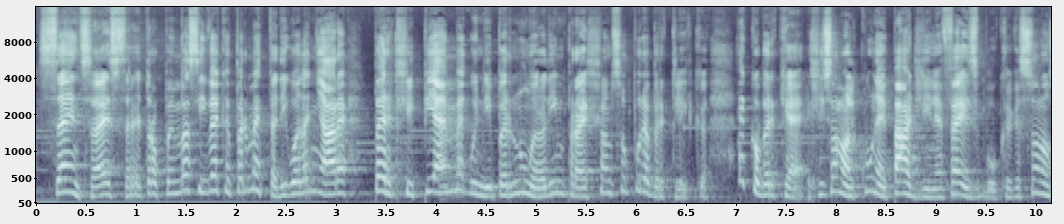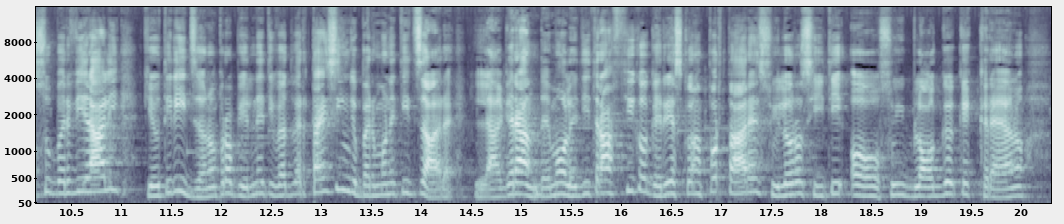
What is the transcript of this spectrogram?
senza essere troppo invasiva e che permetta di guadagnare guadagnare per CPM, quindi per numero di impressions oppure per click. Ecco perché ci sono alcune pagine Facebook che sono super virali che utilizzano proprio il native advertising per monetizzare la grande mole di traffico che riescono a portare sui loro siti o sui blog che creano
